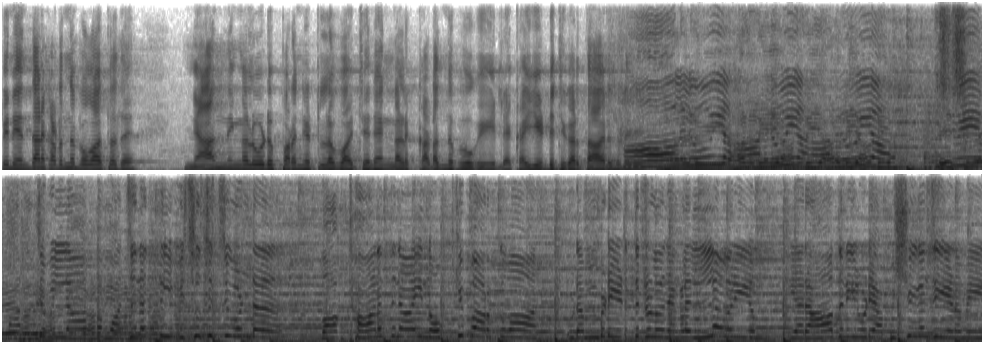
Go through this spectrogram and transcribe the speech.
പിന്നെ എന്താണ് കടന്നു പോകാത്തത് ഞാൻ നിങ്ങളോട് പറഞ്ഞിട്ടുള്ള വചനങ്ങൾ കടന്നു പോകുകയില്ല. കൈയിടിച്ച് കർത്താവിന് വചനത്തിൽ വിശ്വസിച്ചുകൊണ്ട് വാഗ്ദാനത്തിനായി നോക്കി പാർക്കുവാൻ ഉടമ്പടി എടുത്തിട്ടുള്ള ഞങ്ങൾ എല്ലാവരെയും ഈ ആരാധനയിലൂടെ അഭിഷേകം ചെയ്യണമേ.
